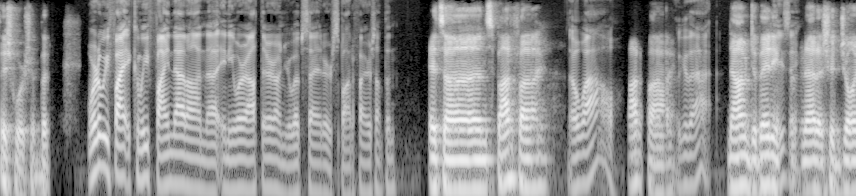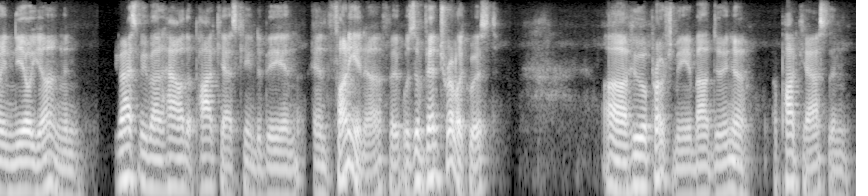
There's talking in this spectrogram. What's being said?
fish worship. But where do we find? Can we find that on uh, anywhere out there on your website or Spotify or something? It's on Spotify. Oh wow, Spotify. Look at that. Now I'm debating that I should join Neil Young. And you asked me about how the podcast came to be, and and funny enough, it was a ventriloquist uh, who approached me about doing a, a, podcast, and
